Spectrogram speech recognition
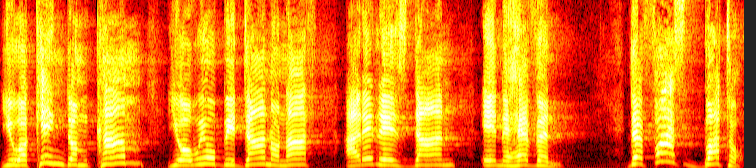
your kingdom come, your will be done on earth, as it is done in heaven. The first battle,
